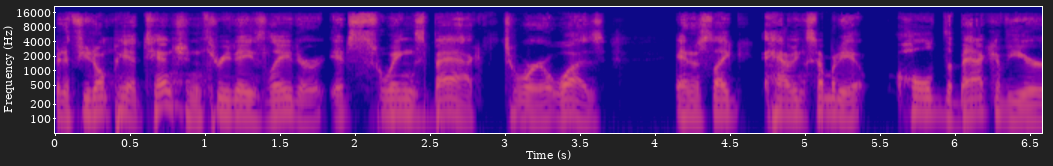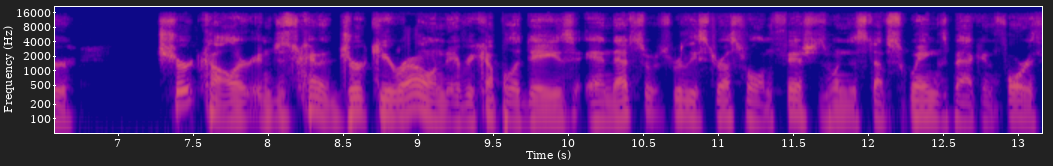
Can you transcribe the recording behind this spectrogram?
but if you don't pay attention, three days later it swings back to where it was, and it's like having somebody hold the back of your shirt collar and just kind of jerk you around every couple of days, and that's what's really stressful in fish is when the stuff swings back and forth.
